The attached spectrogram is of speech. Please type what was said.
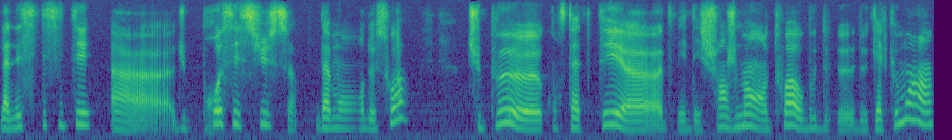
la nécessité du processus d'amour de soi, tu peux constater des, changements en toi au bout de, quelques mois. Hein.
